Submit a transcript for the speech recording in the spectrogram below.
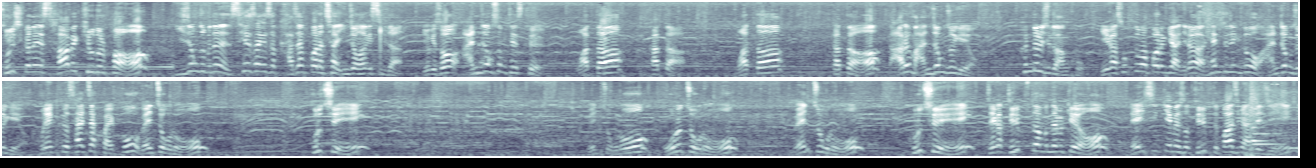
순식간에 400km 돌파. 이 정도면은 세상에서 가장 빠른 차 인정하겠습니다. 여기서 안정성 테스트. 왔다 갔다. 왔다 갔다. 나름 안정적이에요. 흔들리지도 않고. 얘가 속도만 빠른 게 아니라 핸들링도 안정적이에요. 브레이크 살짝 밟고 왼쪽으로. 그렇지. 왼쪽으로 오른쪽으로. 왼쪽으로. 그렇지. 제가 드리프트 한번 해볼게요. 레이싱 게임에서 드리프트 빠지면 안되지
